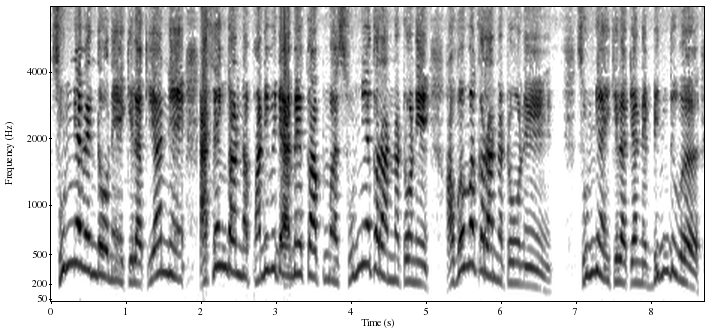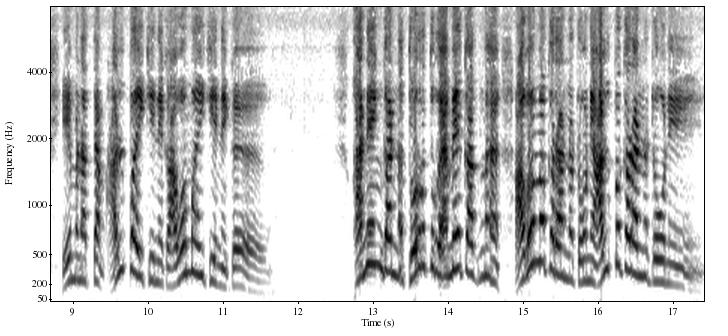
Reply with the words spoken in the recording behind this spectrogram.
ශුන්‍ය වෙන්න ඕනේ කියලා කියන්නේ ඇසෙන් ගන්න පණිවිඩ හැම එකක්ම ශුන්‍ය කරන්නට ඕනේ අවම කරන්නට ඕනේ. ශුන්‍යයි කියලා කියන්නේ බිඳුව එහෙම නැත්නම් අල්පයි කියන එක අවමයි කියන එක. කනෙන් ගන්න තොරතුරු හැම එකක්ම අවම කරන්නට ඕනේ අල්ප කරන්නට ඕනේ.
